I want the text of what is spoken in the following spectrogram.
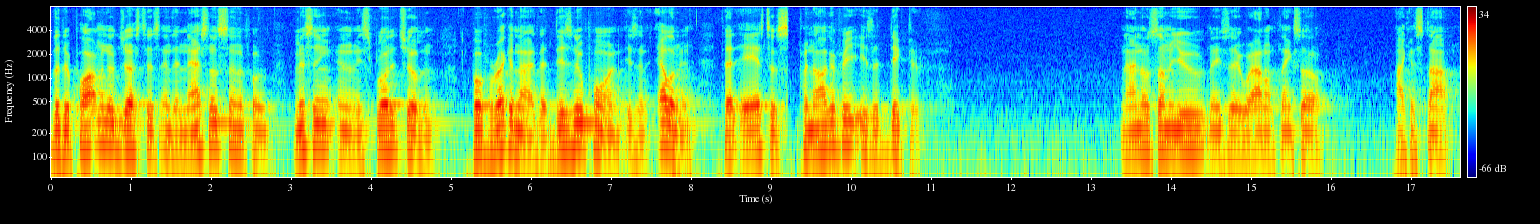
The Department of Justice and the National Center for Missing and Exploited Children both recognize that digital porn is an element that adds to pornography is addictive. Now I know some of you may say, well, I don't think so. I can stop.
